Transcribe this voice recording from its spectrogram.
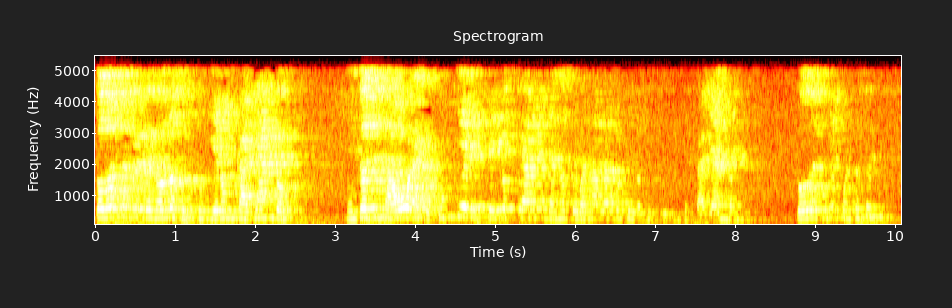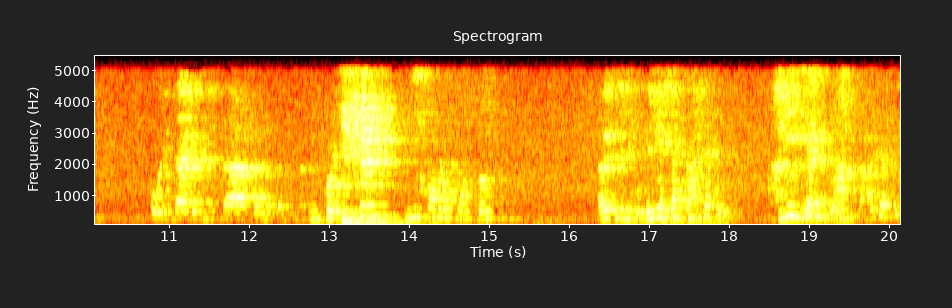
todos alrededor los estuvieron callando. Entonces ahora que tú quieres que ellos te hablen, ya no te van a hablar porque los estuviste callando. todo el tiempo. Entonces, ahorita Dios me está dando también porque mi hijo habla un montón. A veces le digo, Elías, ya cállate. Ay, Elías, ya cállate.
